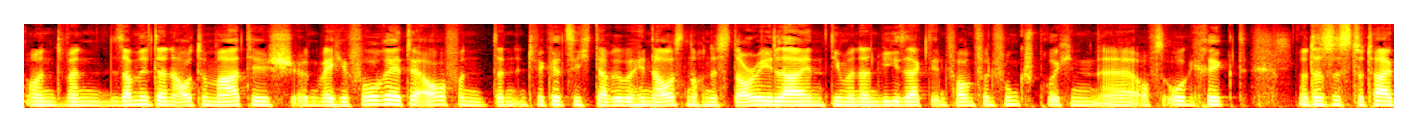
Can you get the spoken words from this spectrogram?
und man sammelt dann automatisch irgendwelche Vorräte auf und dann entwickelt sich darüber hinaus noch eine Storyline, die man dann, wie gesagt, in Form von Funksprüchen äh, aufs Ohr kriegt. Und das ist total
